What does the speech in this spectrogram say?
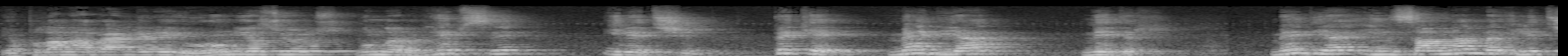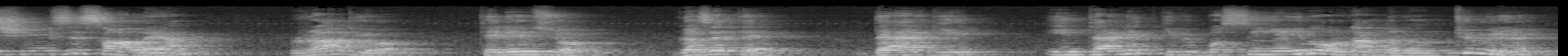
yapılan haberlere yorum yazıyoruz. Bunların hepsi iletişim. Peki medya nedir? Medya insanlarla iletişimimizi sağlayan radyo, televizyon, gazete, dergi, internet gibi basın yayın organlarının tümünü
